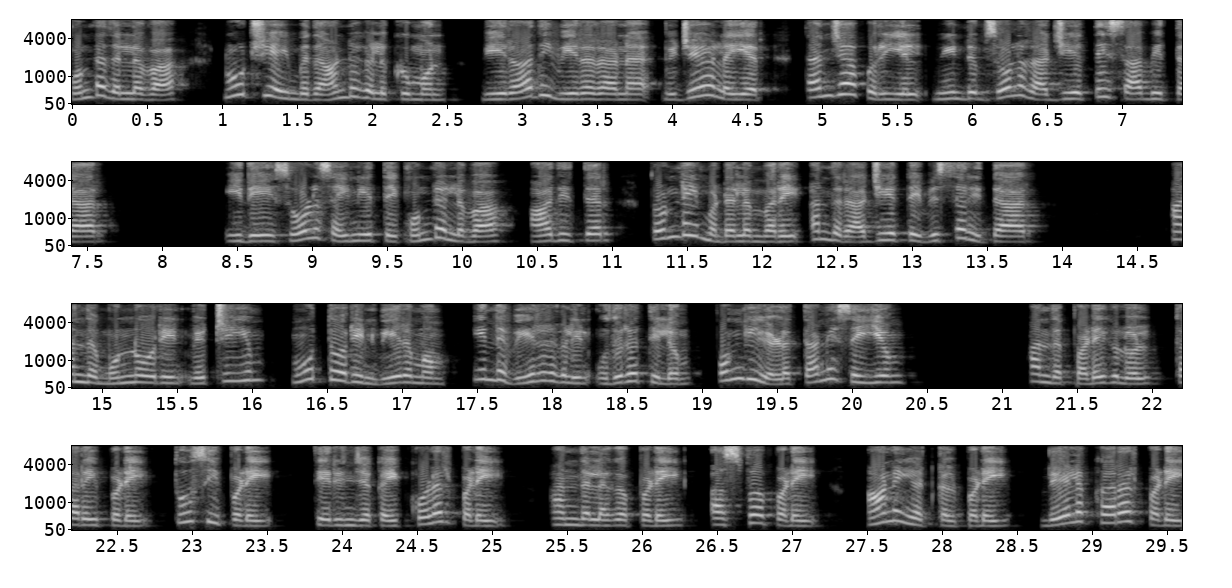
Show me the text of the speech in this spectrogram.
கொண்டதல்லவா நூற்றி ஐம்பது ஆண்டுகளுக்கு முன் வீராதி வீரரான விஜயாலயர் தஞ்சாபுரியில் மீண்டும் சோழ ராஜ்யத்தை சாபித்தார் இதே சோழ சைனியத்தை கொண்டல்லவா ஆதித்தர் தொண்டை மண்டலம் வரை அந்த ராஜ்யத்தை விஸ்தரித்தார். அந்த முன்னோரின் வெற்றியும் மூத்தோரின் வீரமும் இந்த வீரர்களின் உதிரத்திலும் பொங்கி எழத்தானே செய்யும். அந்த படைகளுள் தரைப்படை தூசிப்படை தெரிஞ்ச கை படை அந்தலகப்படை அஸ்வப்படை ஆணையாட்கள் படை வேலக்காரர் படை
